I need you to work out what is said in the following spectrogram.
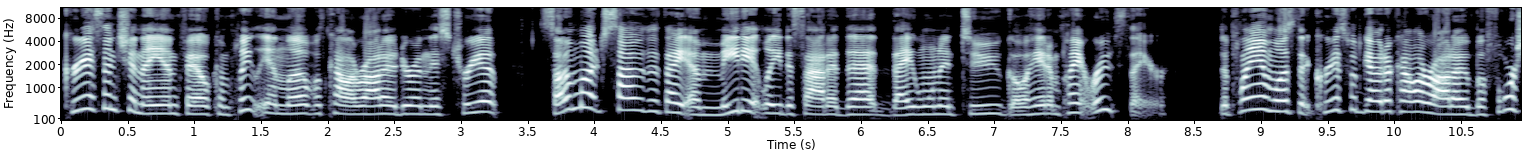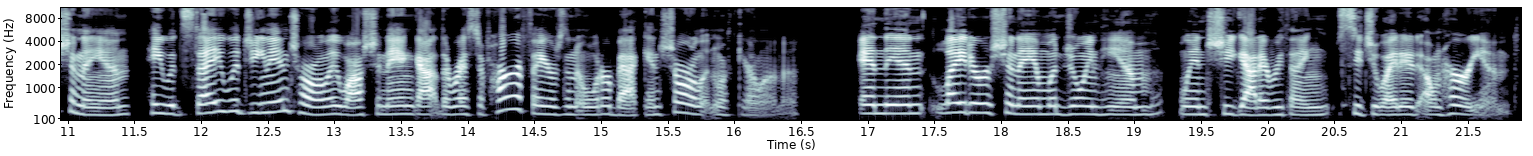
Chris and Shanann fell completely in love with Colorado during this trip, so much so that they immediately decided that they wanted to go ahead and plant roots there. The plan was that Chris would go to Colorado before Shanann. He would stay with Gina and Charlie while Shanann got the rest of her affairs in order back in Charlotte, North Carolina. And then later, Shanann would join him when she got everything situated on her end.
